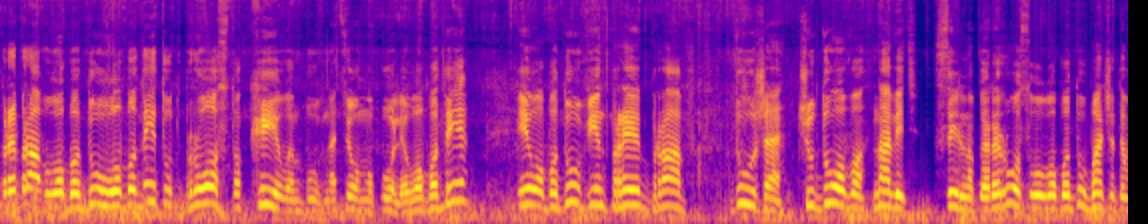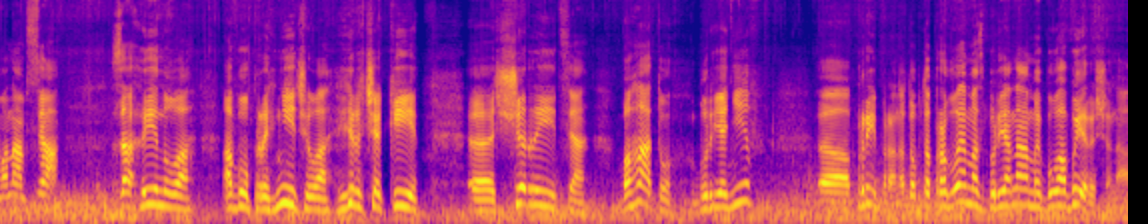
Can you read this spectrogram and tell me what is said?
прибрав лободу. Лободи тут просто килим був на цьому полі лободи. І лободу він прибрав дуже чудово, навіть сильно перерослу лободу. Бачите, вона вся загинула або пригнічила, гірчаки, е, щириця, багато бур'янів е, прибрано. Тобто проблема з бур'янами була вирішена.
